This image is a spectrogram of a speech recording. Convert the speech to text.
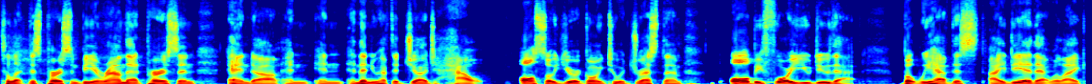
to let this person be around that person, and uh, and and and then you have to judge how also you're going to address them all before you do that. But we have this idea that we're like,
